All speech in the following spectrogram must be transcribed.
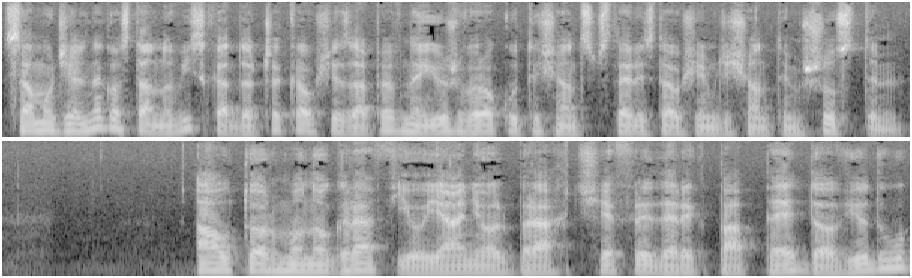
Samodzielnego stanowiska doczekał się zapewne już w roku 1486. Autor monografii o Janie Olbrachcie, Fryderyk Pape, dowiódł,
